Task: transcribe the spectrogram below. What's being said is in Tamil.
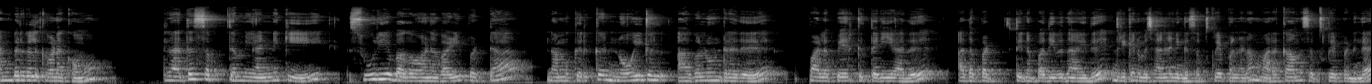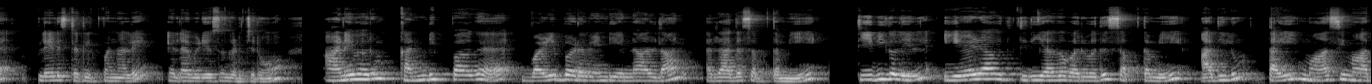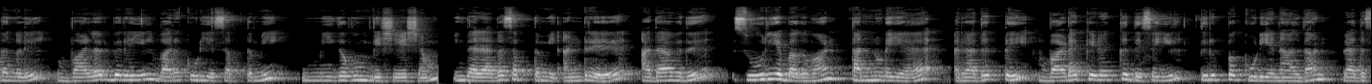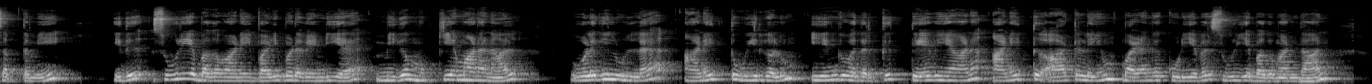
அன்பர்களுக்கு வணக்கம். ரத சப்தமி அன்னைக்கு சூரிய பகவானை வழிபட்டால் நமக்கு இருக்க நோய்கள் அகலுன்றது பல பேருக்கு தெரியாது. அதை பற்றின பதிவு தான் இது. இது வரைக்கும் நம்ம சேனலை நீங்கள் சப்ஸ்கிரைப் பண்ணலைன்னா மறக்காமல் சப்ஸ்கிரைப் பண்ணுங்கள் பிளேலிஸ்ட்டை கிளிக் பண்ணாலே எல்லா வீடியோஸும் கிடச்சிடும் அனைவரும் கண்டிப்பாக வழிபட வேண்டிய நாள் தான் ரத சப்தமி திதிகளில் ஏழாவது திதியாக வருவது சப்தமி. அதிலும் தை மாசி மாதங்களில் வளர்பிறையில் வரக்கூடிய சப்தமி மிகவும் விசேஷம். இந்த ரத சப்தமி அன்று அதாவது சூரிய பகவான் தன்னுடைய ரதத்தை வடகிழக்கு திசையில் திருப்பக்கூடிய நாள்தான் ரத சப்தமி இது சூரிய பகவானை வழிபட வேண்டிய மிக முக்கியமான நாள். உலகில் உள்ள அனைத்து உயிர்களும் இயங்குவதற்கு தேவையான அனைத்து ஆற்றலையும் வழங்கக்கூடியவர் சூரிய பகவான் தான்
